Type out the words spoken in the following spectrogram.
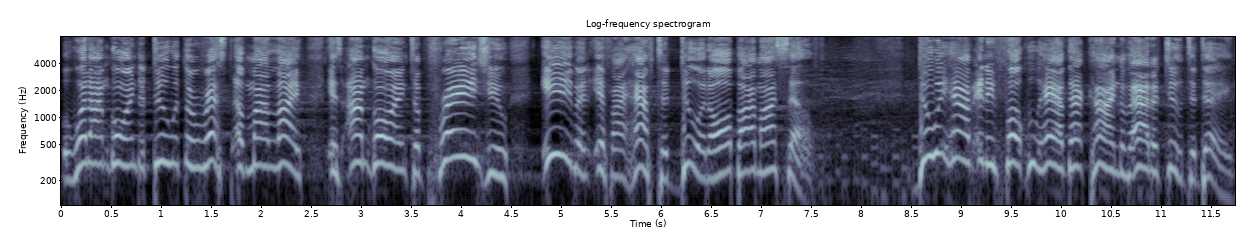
But what I'm going to do with the rest of my life is I'm going to praise you even if I have to do it all by myself. Do we have any folk who have that kind of attitude today?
